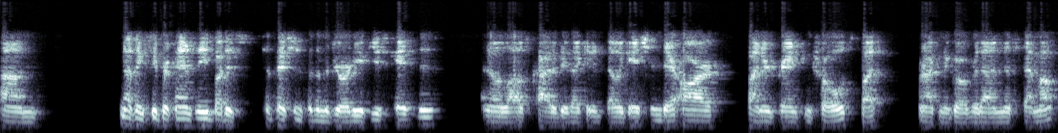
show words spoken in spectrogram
Um, nothing super fancy, but it's sufficient for the majority of use cases and it allows CRI-O to do like a delegation. There are finer grained controls, but we're not going to go over that in this demo.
